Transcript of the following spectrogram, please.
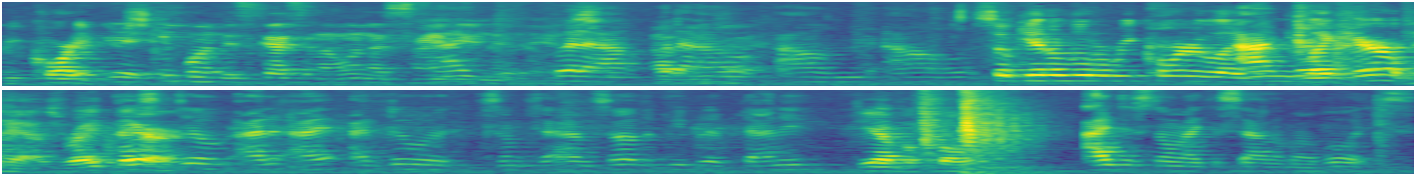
recording Yeah, yourself. keep on discussing. I want to sign I, in. but. I'll, but I'll I'll. I'll, I'll. So get a little recorder like, know. like Harold has, right there. I there. still, I, I, I do it sometimes. Other people have done it. Do you have a phone? I just don't like the sound of my voice.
